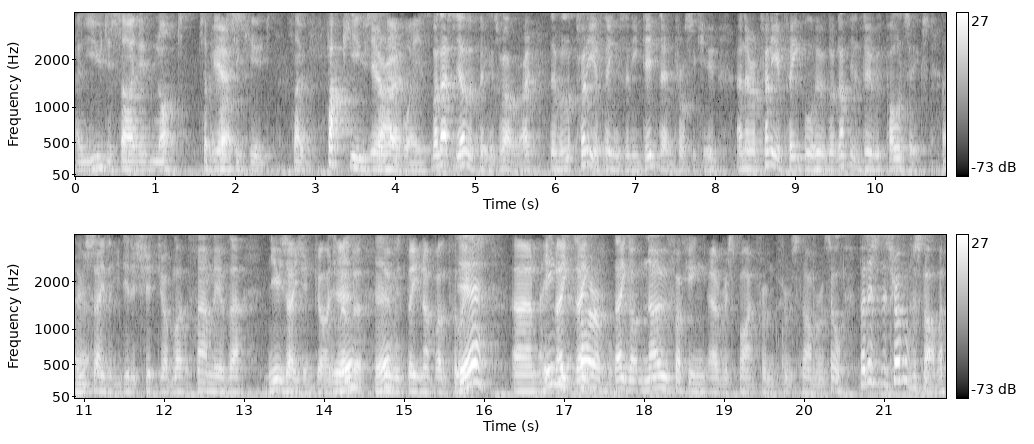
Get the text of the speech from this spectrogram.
and you decided not to prosecute. Yes. So fuck you Yeah, right. sideways. But that's the other thing as well, right? There were plenty of things that he did then prosecute, and there are plenty of people who have got nothing to do with politics who say that he did a shit job, like the family of that newsagent guy, do you Yeah, remember, yeah. who was beaten up by the police. Um, He they, terrible. they got no fucking uh, respite from, from Starmer at all. But this is the trouble for Starmer,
